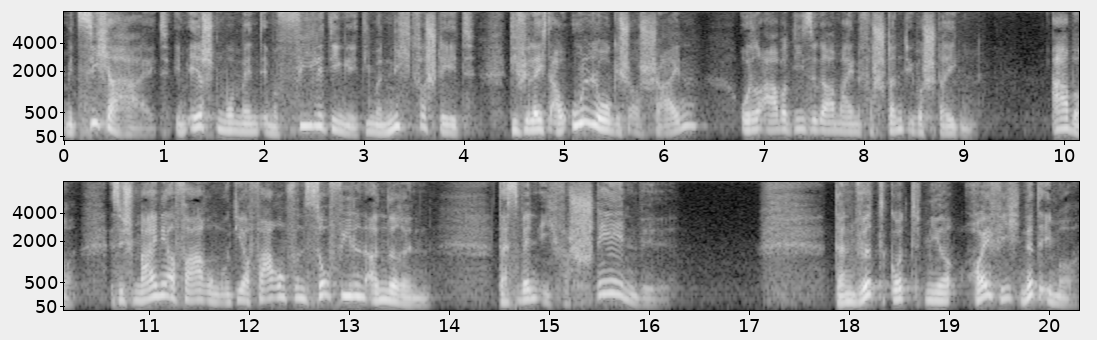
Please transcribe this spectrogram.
mit Sicherheit im ersten Moment immer viele Dinge, die man nicht versteht, die vielleicht auch unlogisch erscheinen oder aber die sogar meinen Verstand übersteigen. Aber es ist meine Erfahrung und die Erfahrung von so vielen anderen, dass wenn ich verstehen will, dann wird Gott mir häufig, nicht immer,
